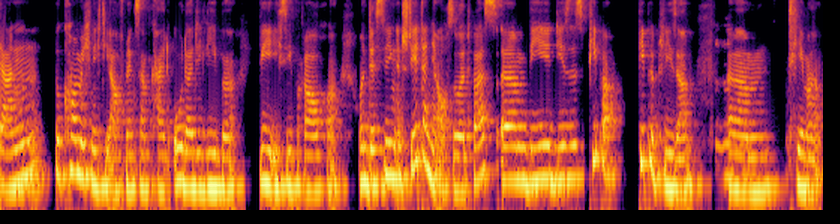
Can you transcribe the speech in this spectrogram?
dann bekomme ich nicht die Aufmerksamkeit oder die Liebe, wie ich sie brauche. Und deswegen entsteht dann ja auch so etwas ähm, wie dieses People, People-Pleaser-Thema. Mhm. Ähm,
